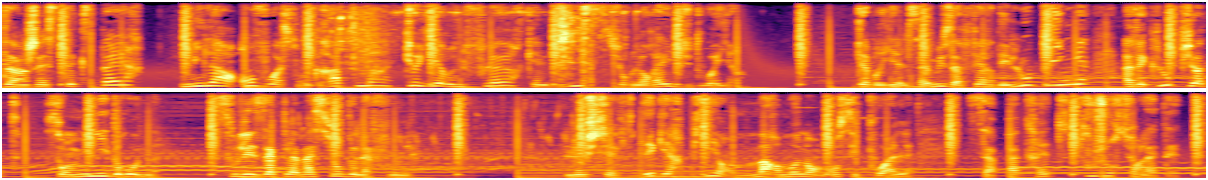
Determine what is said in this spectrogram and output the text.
D'un geste expert, Mila envoie son grappe-main cueillir une fleur qu'elle glisse sur l'oreille du doyen. Gabriel s'amuse à faire des loopings avec Loupiote, son mini-drone, sous les acclamations de la foule. Le chef déguerpit en marmonnant dans ses poils, sa pâquerette toujours sur la tête.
